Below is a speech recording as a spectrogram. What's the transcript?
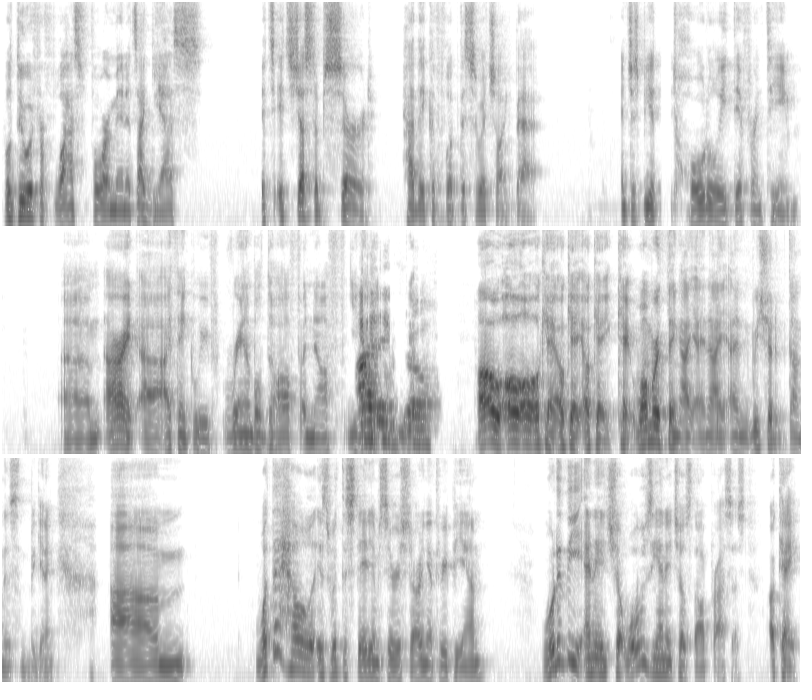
We'll do it for the last four minutes, I guess. It's it's just absurd how they could flip the switch like that and just be a totally different team. Um, all right, uh, I think we've rambled off enough. You got, I think so. Oh, oh, oh, okay, okay, okay, okay. One more thing. I and I and we should have done this in the beginning. Um, what the hell is with the stadium series starting at 3 p.m.? What did the NHL? What was the NHL's thought process? Okay,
